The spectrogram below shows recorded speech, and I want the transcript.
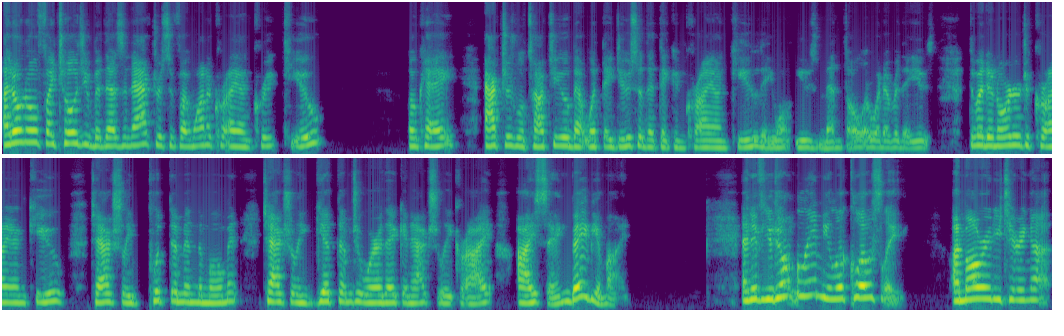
I don't know if I told you, but as an actress, if I want to cry on cue, okay, actors will talk to you about what they do so that they can cry on cue. They won't use menthol or whatever they use. But in order to cry on cue, to actually put them in the moment, to actually get them to where they can actually cry, I sang Baby of Mine. And if you don't believe me, look closely. I'm already tearing up.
